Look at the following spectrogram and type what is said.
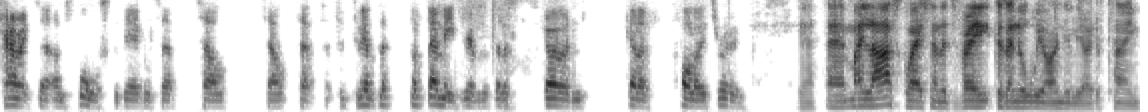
character and force to be able to tell tell, tell to, to, be able to for Femi to be able to sort of go and kind of follow through. Yeah. Uh, my last question, and it's very because I know we are nearly out of time,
